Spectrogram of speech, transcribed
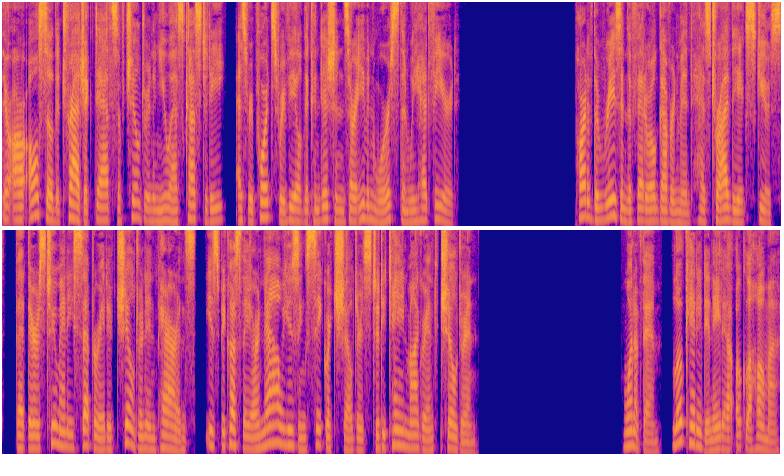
There are also the tragic deaths of children in U.S. custody, as reports reveal the conditions are even worse than we had feared. Part of the reason the federal government has tried the excuse that there's too many separated children and parents is because they are now using secret shelters to detain migrant children. One of them, located in Ada, Oklahoma,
